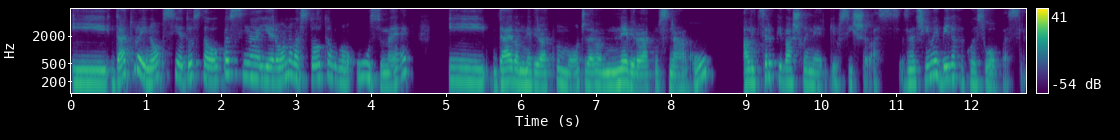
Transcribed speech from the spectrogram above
I datura inoksija je dosta opasna jer ona vas totalno uzme i daje vam nevjerojatnu moć, daje vam nevjerojatnu snagu, ali crpi vašu energiju, siše vas. Znači ima i biljaka koje su opasne.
